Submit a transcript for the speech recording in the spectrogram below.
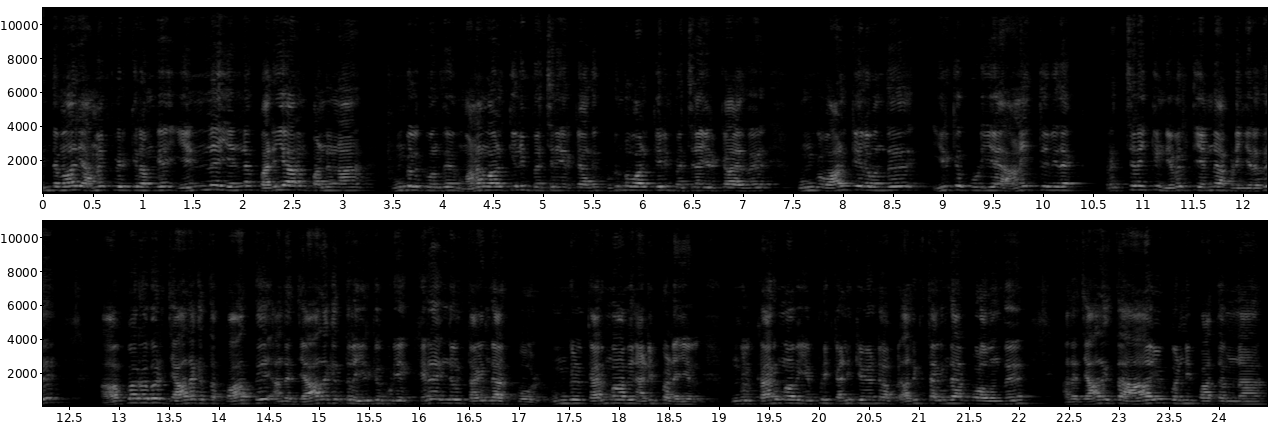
இந்த மாதிரி அமைப்பு இருக்கிறவங்க என்ன என்ன பரிகாரம் பண்ணுனா உங்களுக்கு வந்து மன வாழ்க்கையிலும் பிரச்சனை இருக்காது குடும்ப வாழ்க்கையிலும் பிரச்சனை இருக்காது. உங்கள் வாழ்க்கையில் வந்து இருக்கக்கூடிய அனைத்து வித பிரச்சனைக்கு நிவர்த்தி என்ன அப்படிங்கிறது அவரவர் ஜாதகத்தை பார்த்து அந்த ஜாதகத்தில் இருக்கக்கூடிய கிரகங்கள் தகுந்தாற் போல். உங்கள் கர்மாவின் அடிப்படையில். உங்கள் கர்மாவை எப்படி கழிக்க வேண்டும் அப்ப- அதுக்கு தகுந்தாற் போல வந்து அந்த ஜாதகத்தை ஆய்வு பண்ணி பார்த்தோம்னா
